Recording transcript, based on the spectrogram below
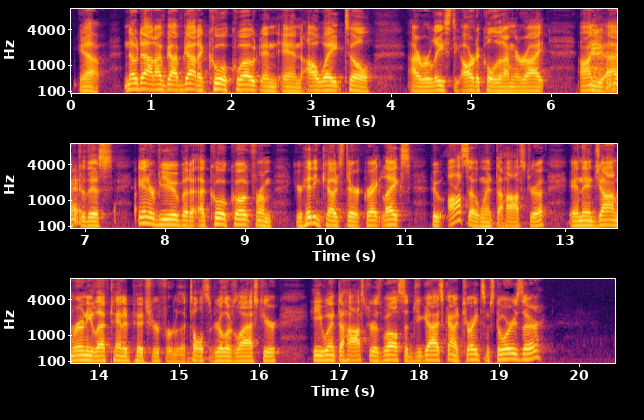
yeah, no doubt. I've got, I've got a cool quote, and, and I'll wait till I release the article that I'm going to write on you after this interview. But a, a, cool quote from your hitting coach, Derek Great Lakes, who also went to Hofstra, and then John Rooney, left handed pitcher for the Tulsa Drillers last year. He went to Hofstra as well. So, did you guys kind of trade some stories there?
